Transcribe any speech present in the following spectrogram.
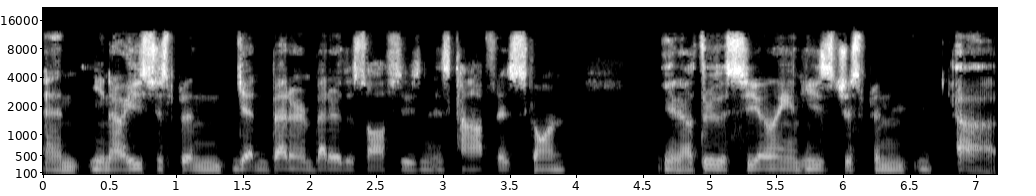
And, you know, he's just been getting better and better this offseason. His confidence is going, you know, through the ceiling and he's just been, uh,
